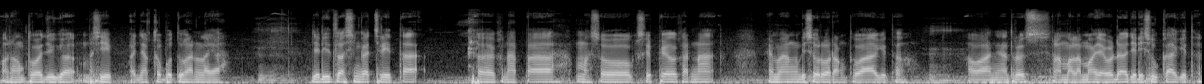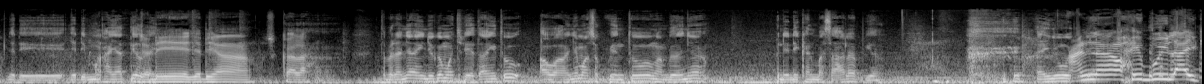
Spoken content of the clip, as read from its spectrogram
Orang tua juga masih banyak kebutuhan lah ya. Hmm. Jadi itulah singkat cerita eh, kenapa masuk sipil karena memang disuruh orang tua gitu. Hmm. Awalnya terus lama-lama ya udah jadi suka gitu. jadi jadi menghayati lah ya. Jadi jadi ya suka lah. sebenarnya Aing juga mau cerita Aing itu awalnya masuk pintu ngambilnya pendidikan bahasa Arab gitu Aing mau Ana uhibbu ilaik.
